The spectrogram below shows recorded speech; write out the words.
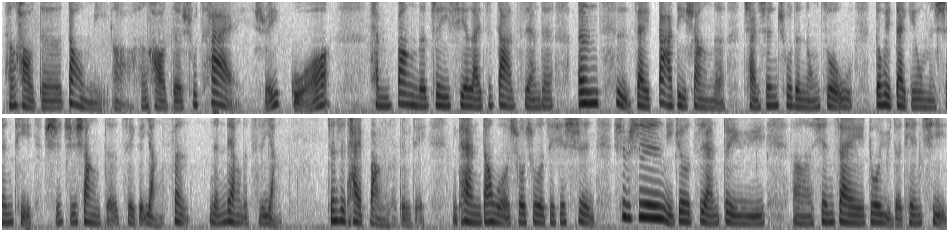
很好的稻米啊，很好的蔬菜、水果，很棒的这一些来自大自然的恩赐，在大地上呢产生出的农作物，都会带给我们身体实质上的这个养分、能量的滋养。真是太棒了，对不对？你看，当我说出了这些事，是不是你就自然对于呃现在多雨的天气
